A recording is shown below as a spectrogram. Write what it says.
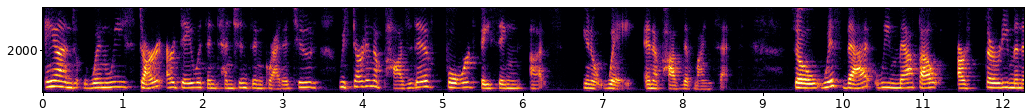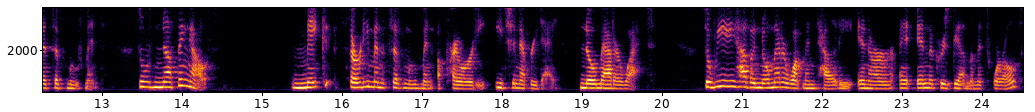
And when we start our day with intentions and gratitude we start in a positive forward facing uh, you know way and a positive mindset so, with that, we map out our 30 minutes of movement. So, if nothing else, make 30 minutes of movement a priority each and every day, no matter what. So, we have a no matter what mentality in our in the Crews Beyond Limits world.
